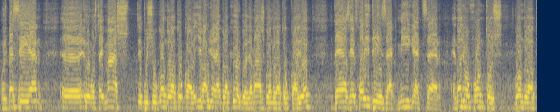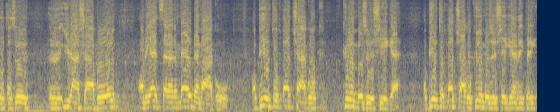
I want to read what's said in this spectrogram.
most beszéljen. Ő most egy más típusú gondolatokkal, nyilván ugyanebből a körből, de más gondolatokkal jött, de azért felidézek még egyszer egy nagyon fontos gondolatot az ő írásából, ami egyszerűen melbevágó. A birtok nagyságok különbözősége, a birtok nagyságok különbözősége még pedig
